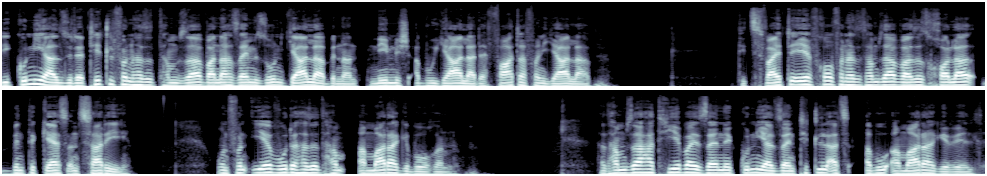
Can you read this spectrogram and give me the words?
Die Kunya, also der Titel von Hazrat Hamza, war nach seinem Sohn Yala benannt, nämlich Abu Yala, der Vater von Yalab. Die zweite Ehefrau von Hazrat Hamza war Hazrat Khola bint Qais Ansari und von ihr wurde Hazrat Ham Amara geboren. Hazrat Hamza hat hierbei seine Kunya, seinen Titel als Abu Amara gewählt.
